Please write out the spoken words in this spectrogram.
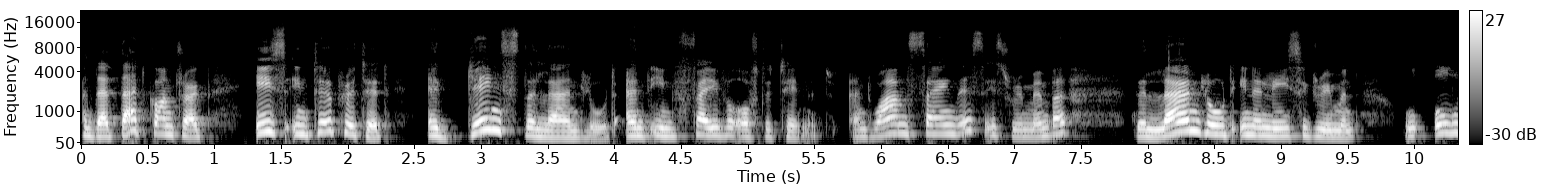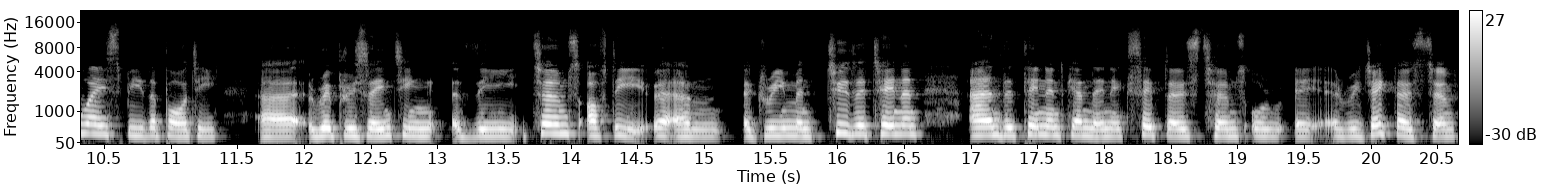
that that contract is interpreted against the landlord and in favor of the tenant. And why I'm saying this is remember, the landlord in a lease agreement will always be the party uh, representing the terms of the um, agreement to the tenant, and the tenant can then accept those terms or uh, reject those terms,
